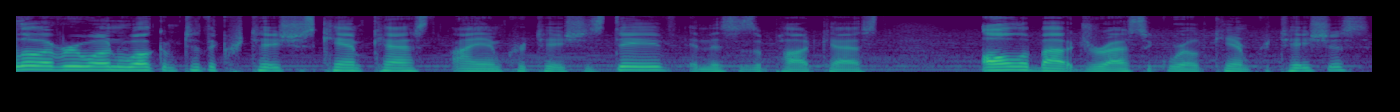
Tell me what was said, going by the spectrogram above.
Hello, everyone. Welcome to the Cretaceous Campcast. I am Cretaceous Dave, and this is a podcast all about Jurassic World Camp Cretaceous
